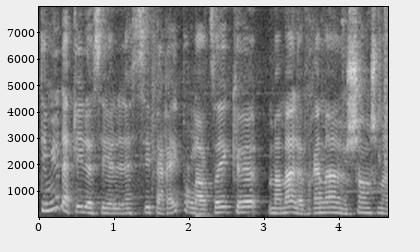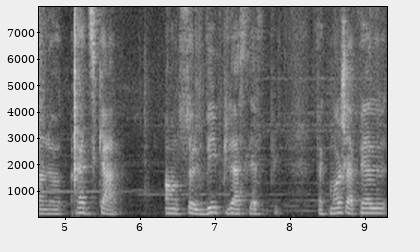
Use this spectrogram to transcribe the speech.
t'es mieux d'appeler le CLSC pareil pour leur dire que maman, elle a vraiment un changement là, radical entre se lever puis là, elle se lève plus. Fait que moi, j'appelle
